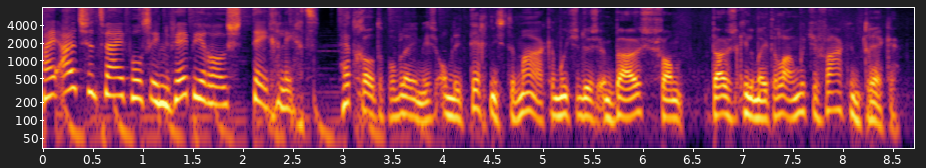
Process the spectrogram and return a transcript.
Hij uit zijn twijfels in VPRO's tegenlicht. Het grote probleem is, om dit technisch te maken, moet je dus een buis van 1000 kilometer lang moet je vacuüm trekken.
